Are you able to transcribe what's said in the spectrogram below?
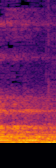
Hello.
